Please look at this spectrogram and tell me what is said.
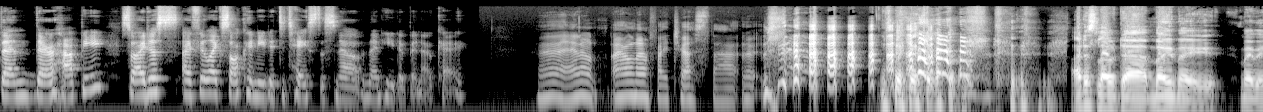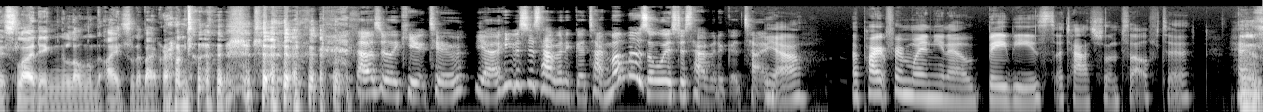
then they're happy. So I just I feel like Sokka needed to taste the snow, and then he'd have been okay. Uh, I don't I don't know if I trust that. I just loved uh, Momo Momo sliding along the ice in the background. That was really cute too. Yeah, he was just having a good time. Momo's always just having a good time. yeah. Apart from when, you know, babies attach themselves to him.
